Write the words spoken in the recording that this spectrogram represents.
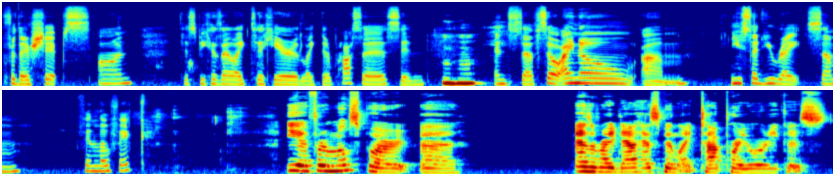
for their ships on, just because I like to hear like their process and Mm-hmm. and stuff. So I know um, you said you write some Finlofic. Yeah, for the most part, uh, as of right now, has been like top priority because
